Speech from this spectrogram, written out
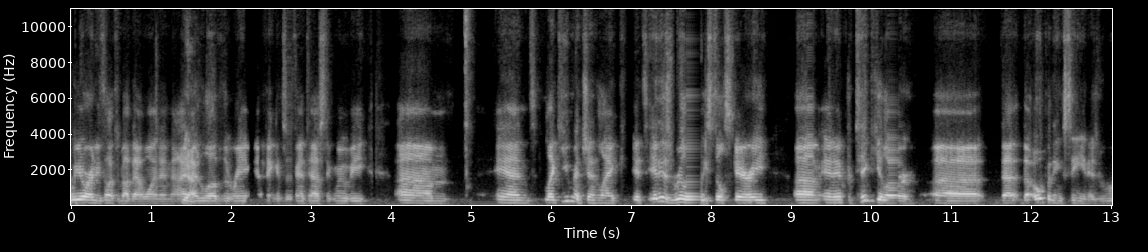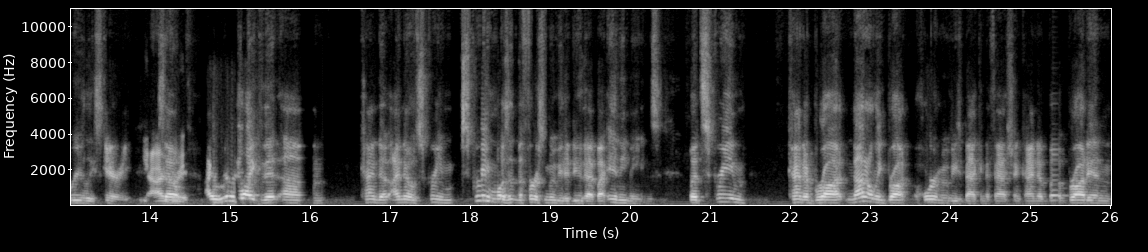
we already talked about that one, and I, yeah. I love The Ring. I think it's a fantastic movie. Um, and like you mentioned, like it's it is really still scary. Um, and in particular, uh, the the opening scene is really scary. Yeah, I so agree. I really like that. Um, kind of, I know Scream Scream wasn't the first movie to do that by any means, but Scream kind of brought not only brought horror movies back into fashion, kind of, but brought in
